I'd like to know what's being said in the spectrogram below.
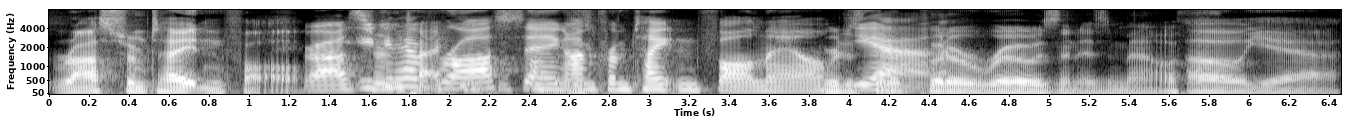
Ross from Titanfall. Ross. You from can have Titanfall. Ross saying, I'm from Titanfall now. We're just Yeah. gonna put a rose in his mouth Oh yeah.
